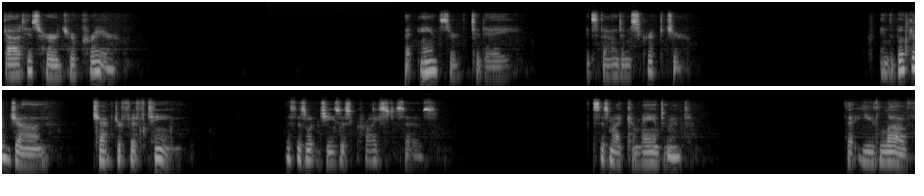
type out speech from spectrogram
God has heard your prayer. The answer today is found in Scripture. In the book of John, chapter 15, this is what Jesus Christ says. This is my commandment that you love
